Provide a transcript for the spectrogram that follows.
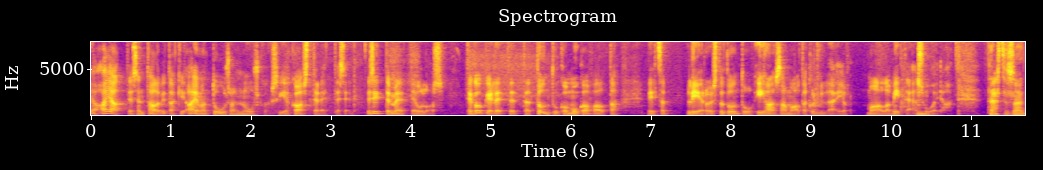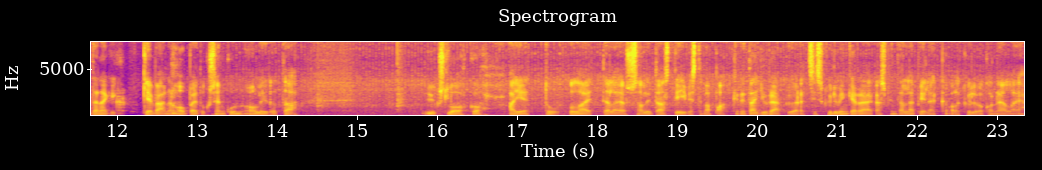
ja ajatte sen talvitakin aivan tuusan nuuskaksi ja kastelette sen. Ja sitten menette ulos. Ja kokeilette, että tuntuuko mukavalta, niin että lieroista tuntuu ihan samalta, kun niillä ei ole maalla mitään suojaa. Tästä sain tänäkin keväänä opetuksen, kun oli tota, yksi lohko ajettu laitteella, jossa oli taas tiivistävä pakkeri tai jyräpyörät, siis kylvin kerää ja kasvintan läpileikkavalla kylvökoneella. Ja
